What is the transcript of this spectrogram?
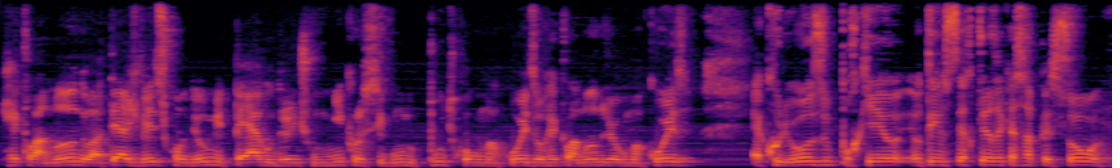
reclamando, ou até às vezes quando eu me pego durante um microsegundo puto com alguma coisa ou reclamando de alguma coisa, é curioso porque eu tenho certeza que essa pessoa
